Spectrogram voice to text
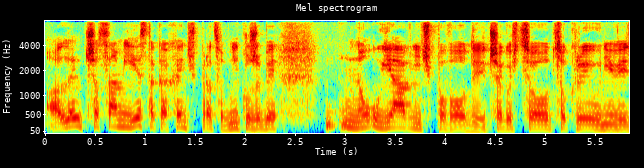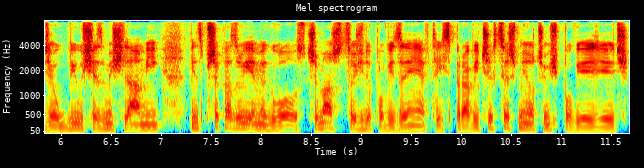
ale czasami jest taka chęć w pracowniku, żeby no, ujawnić powody, czegoś, co, co krył, nie wiedział, bił się z myślami, więc przekazujemy głos. Czy masz coś do powiedzenia w tej sprawie? Czy chcesz mi o czymś powiedzieć?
